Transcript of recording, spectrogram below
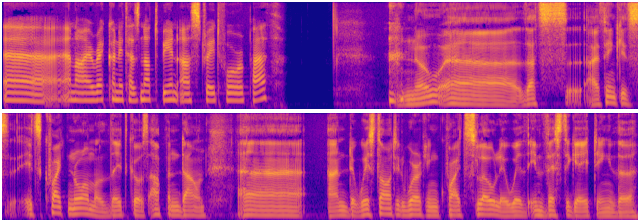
uh, and I reckon it has not been a straightforward path. no, uh, that's. I think it's it's quite normal. that It goes up and down, uh, and we started working quite slowly with investigating the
